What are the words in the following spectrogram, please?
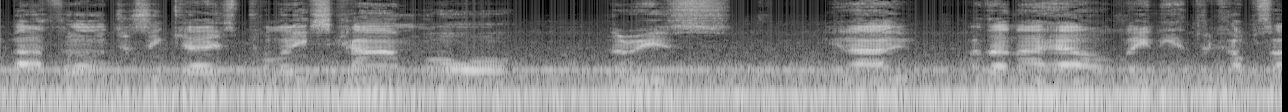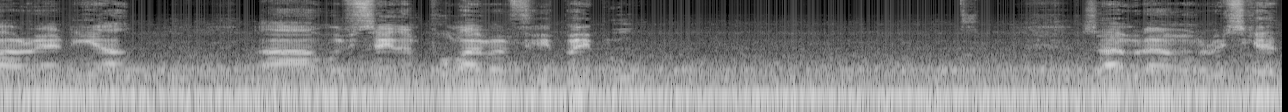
but I thought just in case police come or there is, you know, I don't know how lenient the cops are around here. Uh, we've seen them pull over a few people. So we don't want to risk it.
